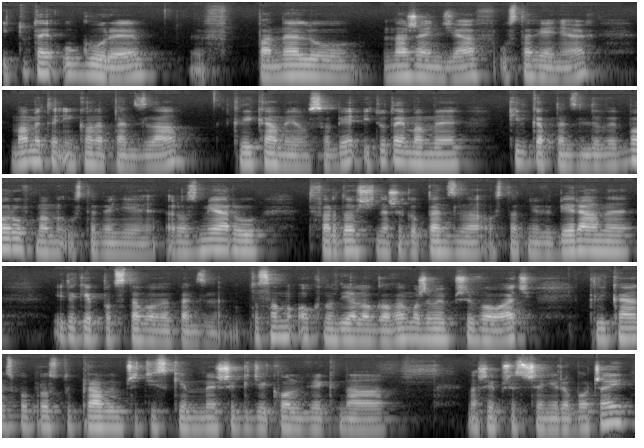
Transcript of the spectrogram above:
I tutaj u góry w panelu narzędzia, w ustawieniach, mamy tę ikonę pędzla. Klikamy ją sobie i tutaj mamy kilka pędzli do wyborów. Mamy ustawienie rozmiaru, twardości naszego pędzla, ostatnio wybierane i takie podstawowe pędzle. To samo okno dialogowe możemy przywołać, klikając po prostu prawym przyciskiem myszy gdziekolwiek na naszej przestrzeni roboczej.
